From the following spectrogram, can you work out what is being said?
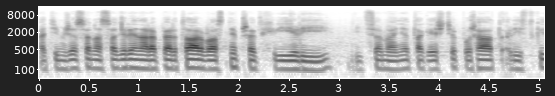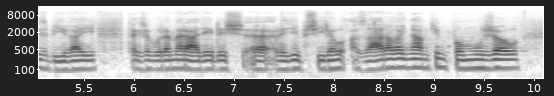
A tím, že se nasadili na repertoár vlastně před chvílí, víceméně, tak ještě pořád lístky zbývají, takže budeme rádi, když eh, lidi přijdou a zároveň nám tím pomůžou eh,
